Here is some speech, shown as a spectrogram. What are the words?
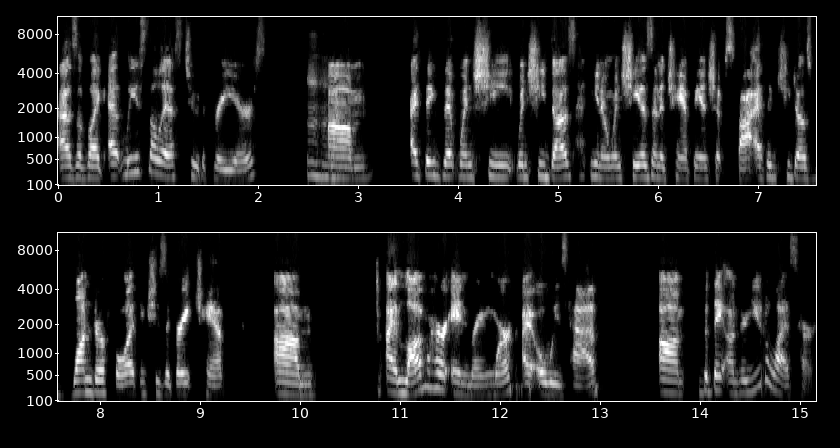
as of like at least the last two to three years. Mm-hmm. Um, I think that when she when she does, you know, when she is in a championship spot, I think she does wonderful. I think she's a great champ. Um, I love her in ring work. I always have. Um, but they underutilize her.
